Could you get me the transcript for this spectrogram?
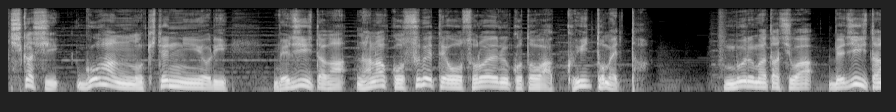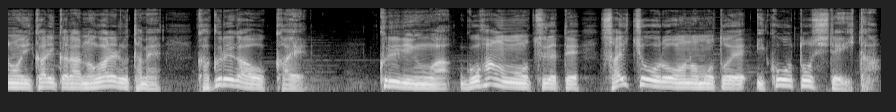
しかしご飯の起点によりベジータが7個全てを揃えることは食い止めた。ブルマたちはベジータの怒りから逃れるため隠れ家を変えクリリンはご飯を連れて最長老のもとへ行こうとしていた。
